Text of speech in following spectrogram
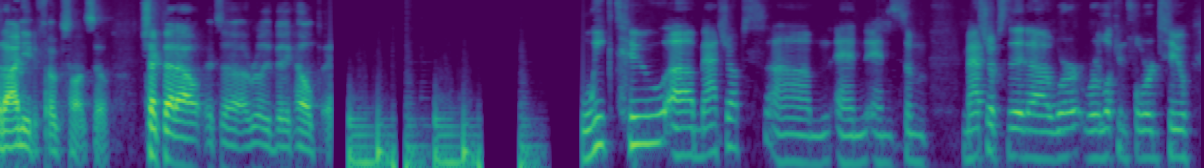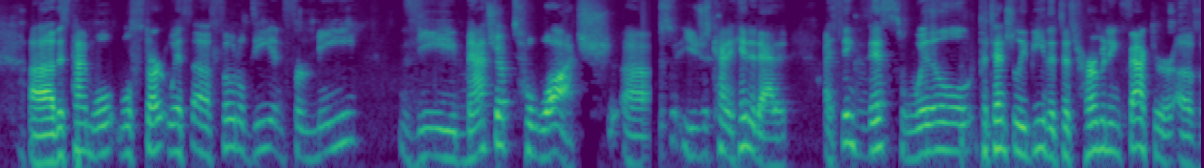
that I need to focus on. So check that out. It's a really big help week two uh, matchups um, and and some matchups that uh, we're we're looking forward to. Uh, this time we'll we'll start with uh, FODL D, and for me, the matchup to watch. Uh, you just kind of hinted at it. I think this will potentially be the determining factor of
